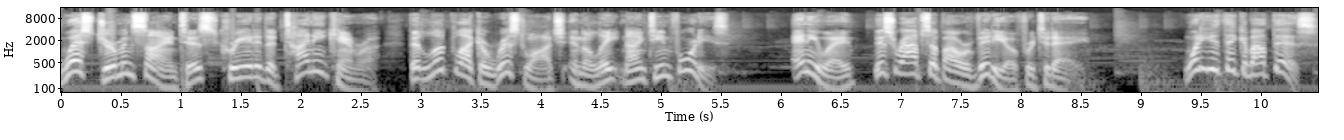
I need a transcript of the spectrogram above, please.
West German scientists created a tiny camera that looked like a wristwatch in the late 1940s. Anyway, this wraps up our video for today. What do you think about this?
